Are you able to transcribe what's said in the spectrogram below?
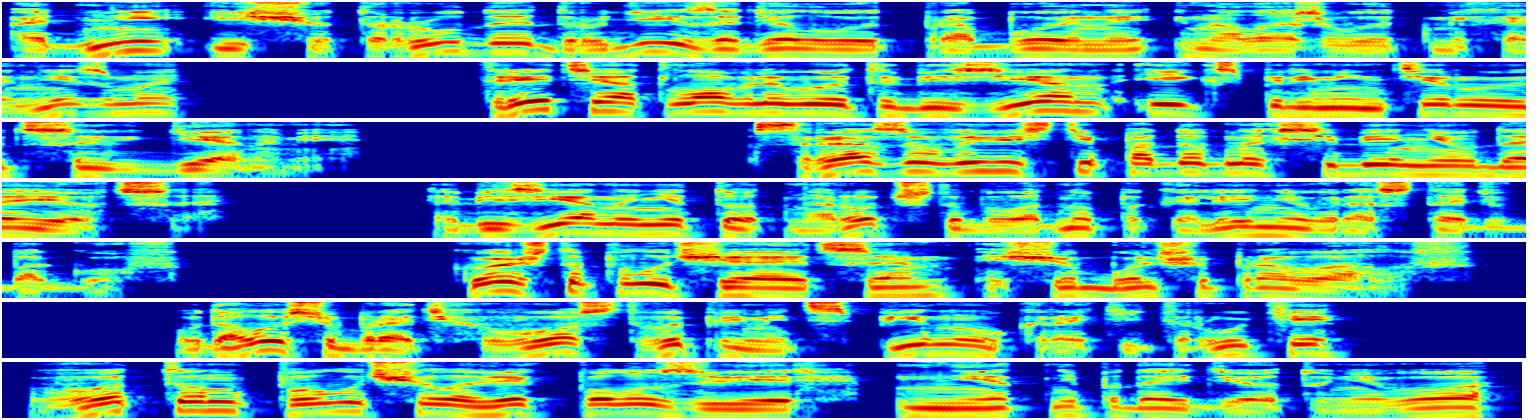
Одни ищут руды, другие заделывают пробоины и налаживают механизмы, третьи отлавливают обезьян и экспериментируют с их генами. Сразу вывести подобных себе не удается. Обезьяны не тот народ, чтобы в одно поколение вырастать в богов. Кое-что получается, еще больше провалов. Удалось убрать хвост, выпрямить спину, укоротить руки. Вот он получеловек-полузверь. Нет, не подойдет, у него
